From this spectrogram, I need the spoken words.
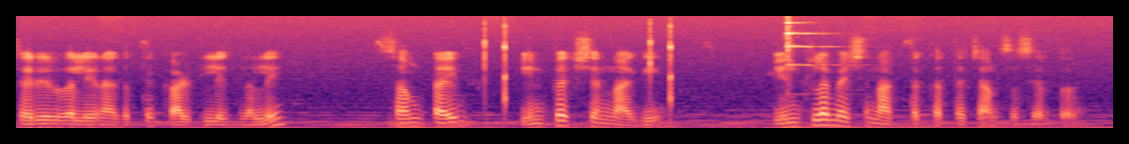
ಶರೀರದಲ್ಲಿ ಏನಾಗುತ್ತೆ? ಕಾರ್ಟಿಲೇಜ್ನಲ್ಲಿ ಸಮ್ ಟೈಮ್ ಇನ್ಫೆಕ್ಷನ್ ಆಗಿ ಇನ್ಫ್ಲಮೇಷನ್ ಆಗ್ತಕ್ಕಂಥ ಚಾನ್ಸಸ್ ಇರ್ತದೆ.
